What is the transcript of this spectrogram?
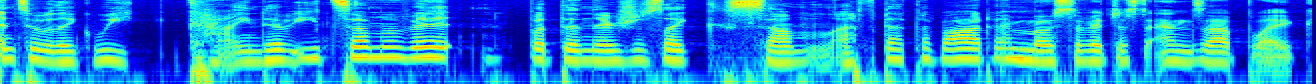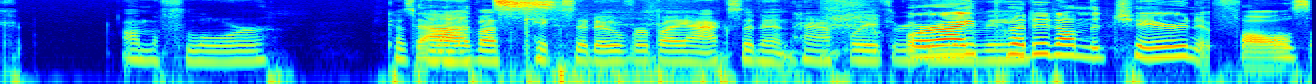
And so like we kind of eat some of it, but then there's just like some left at the bottom. and most of it just ends up like on the floor because one of us kicks it over by accident halfway through or the I put it on the chair and it falls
